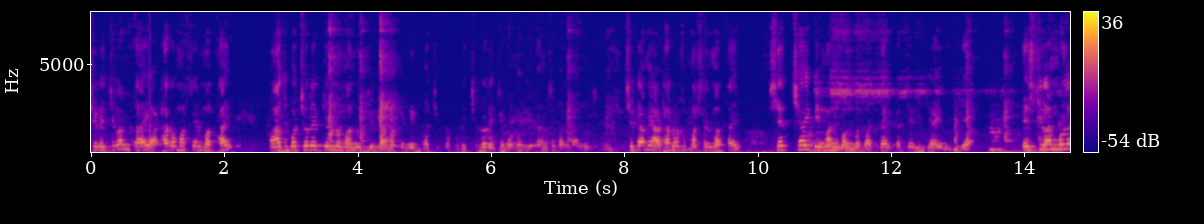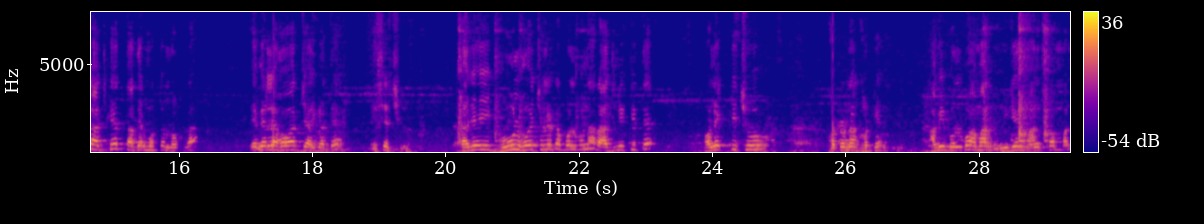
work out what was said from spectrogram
ছেড়েছিলাম, তাই আঠারো মাসের মাথায় পাঁচ বছরের জন্য মানুষ যেটা আমাকে নির্বাচিত করেছিল রেজিনগর বিধানসভার মানুষ, সেটা আমি আঠারো মাসের মাথায় স্বেচ্ছায় বিমান বন্দ্যোপাধ্যায়ের কাছে রিজাইন দিয়ে এসছিলাম বলে আজকে তাদের মতো লোকরা এমএলএ হওয়ার জায়গাতে এসেছিল। কাজে এই ভুল হয়েছিল এটা বলব না, রাজনীতিতে অনেক কিছু ঘটনা ঘটে। আমি বলব আমার নিজের মান সম্মান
